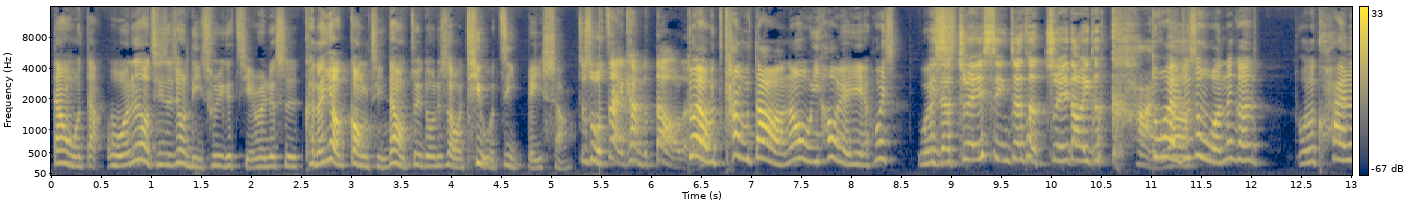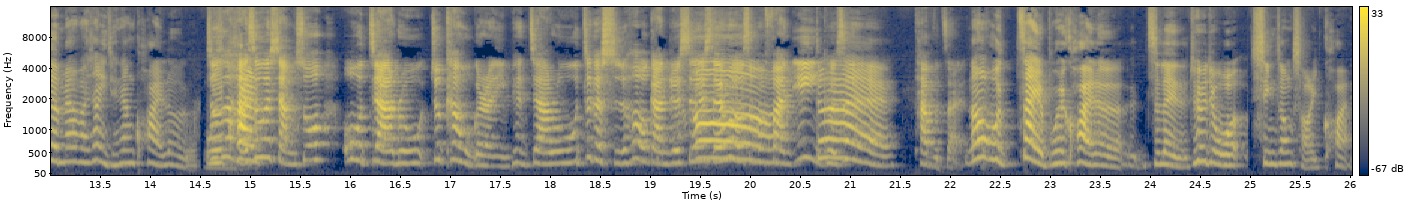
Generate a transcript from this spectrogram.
但我当我那时候其实就理出一个结论，就是可能有共情，但我最多就是我替我自己悲伤。就是我再也看不到了，对，我看不到了，然后我以后也也会，我你的追星真的追到一个坎。对，就是我那个我的快乐没办法像以前那样快乐了，就是还是会想说，哦，假如就看五个人影片，假如这个时候感觉谁谁谁会有什么反应，可是对，他不在，然后我再也不会快乐之类的，就会觉得我心中少一块。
